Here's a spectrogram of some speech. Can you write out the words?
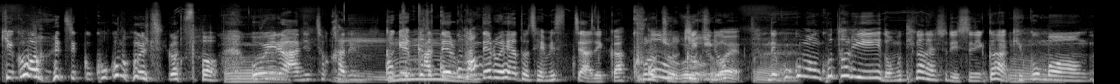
귓구멍을 찍고 콧구멍을 찍어서 음. 오히려 아닌 척하는 음. 그게 음. 반대로? 반대로 해야 더 재밌지 않을까? 그렇죠, 어, 그렇죠. 귓구멍. 근데 네. 콧구멍 코털이 너무 티가 날 수도 있으니까 음. 귓구멍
